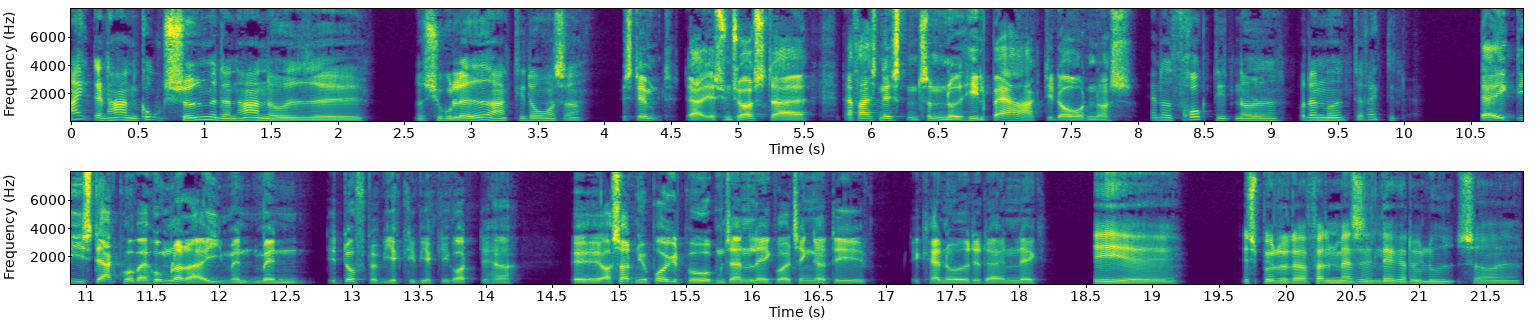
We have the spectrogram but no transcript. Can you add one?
Nej, den har en god sødme. Den har noget, øh, noget chokoladeagtigt over sig. Bestemt. Der, jeg synes også, der er, der er faktisk næsten sådan noget helt bæragtigt over den også. Ja, noget frugtigt noget på den måde. Det er rigtigt. Jeg er ikke lige stærk på, hvad humler der er i, men, men det dufter virkelig, virkelig godt, det her. Øh, og så er den jo brygget på åbent anlæg, hvor jeg tænker, det, det kan noget, det der anlæg. Det, øh, det spytter i hvert fald en masse lækkert øl ud, så øh,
